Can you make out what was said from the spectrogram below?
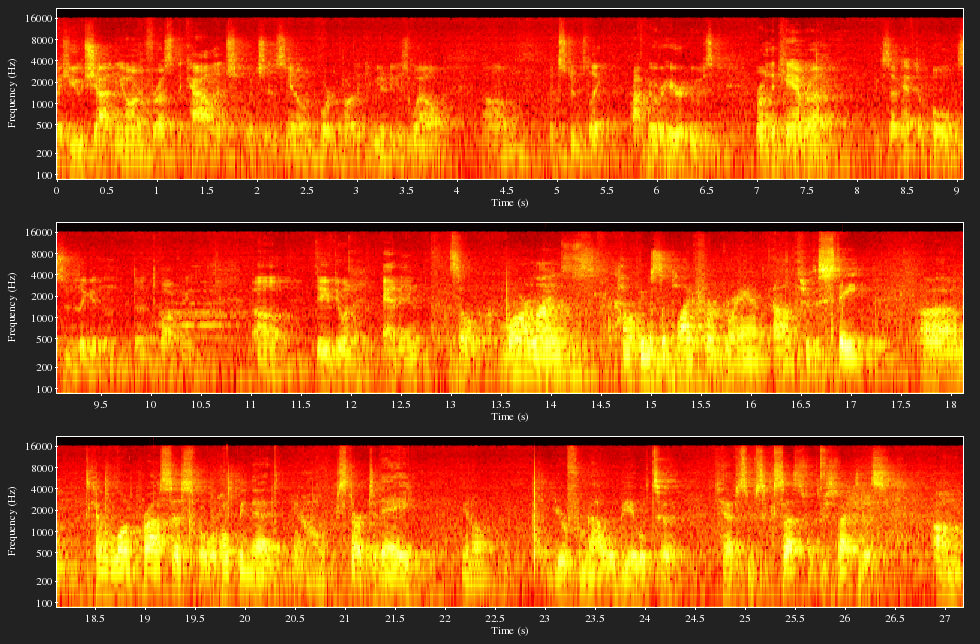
a huge shot in the arm for us at the college, which is, you know, an important part of the community as well. Um, and students like Rock over here, who's running the camera, because I have to bolt as soon as I get done, talking. Um, Dave, do you want to add anything? So Lauren Lyons is helping us apply for a grant um, through the state. Um, It's kind of a long process, but we're hoping that, you know, we start today, you know, a year from now, we'll be able to, to have some success with respect to this. Um,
